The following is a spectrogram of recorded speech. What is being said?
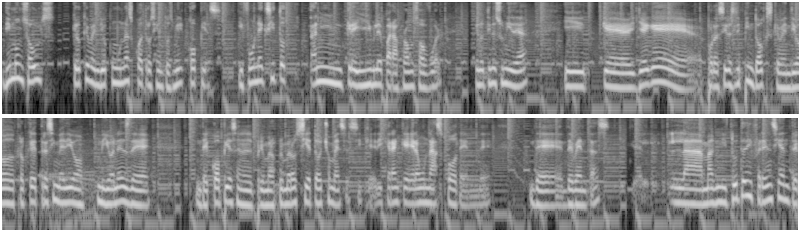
Demon Souls, creo que vendió como unas 400 mil copias. Y fue un éxito tan increíble para From Software que no tienes una idea. Y que llegue, por decir, Sleeping Dogs, que vendió creo que 3,5 millones de, de copias en el primer, los primeros 7, 8 meses. Y que dijeran que era un asco de, de, de- ventas. La magnitud de diferencia entre,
